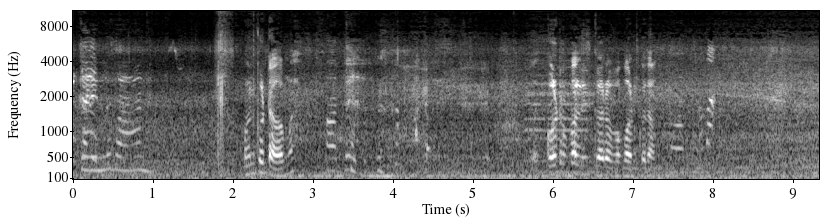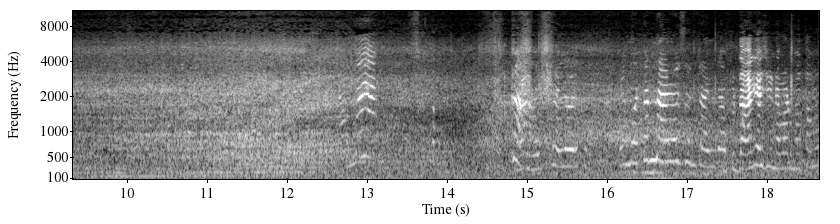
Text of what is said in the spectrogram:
ఇక్కడ బాగుంది. కొనుక్కుంటావమ్మా. కోటి రూపాయలు తీసుకోరు కొనుక్కుందాం. మొత్తం ఇప్పుడు తాగేసిండే వాడు మొత్తము?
